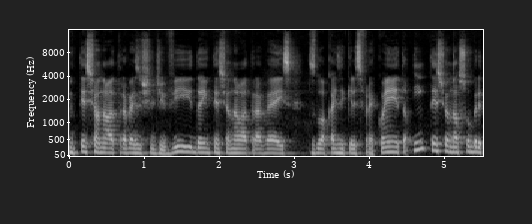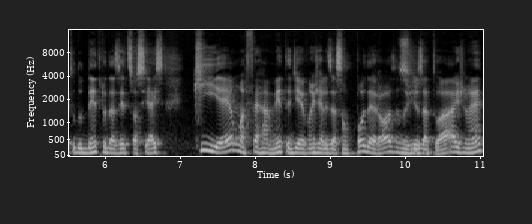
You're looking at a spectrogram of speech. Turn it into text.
intencional através do estilo de vida, intencional através dos locais em que eles frequentam, intencional sobretudo dentro das redes sociais, que é uma ferramenta de evangelização poderosa nos Sim. dias atuais, não é?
